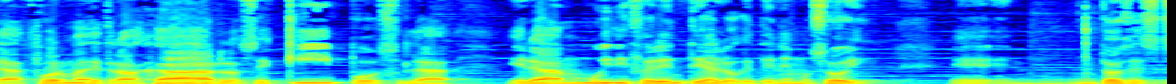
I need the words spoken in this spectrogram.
la forma de trabajar, los equipos, la, era muy diferente a lo que tenemos hoy. Eh, entonces,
